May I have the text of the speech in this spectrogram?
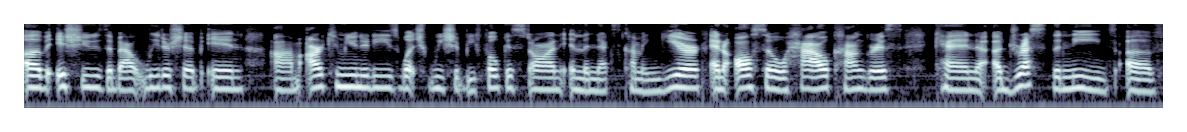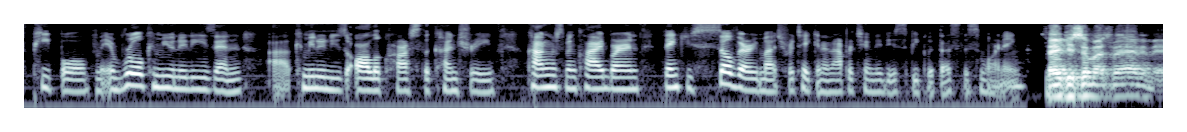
of issues about leadership in um, our communities, what we should be focused on in the next coming year, and also how Congress can address the needs of people in rural communities and uh, communities all across the country. Congressman Clyburn, thank you so very much for taking an opportunity to speak with us this morning. Thank you so much for having me.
